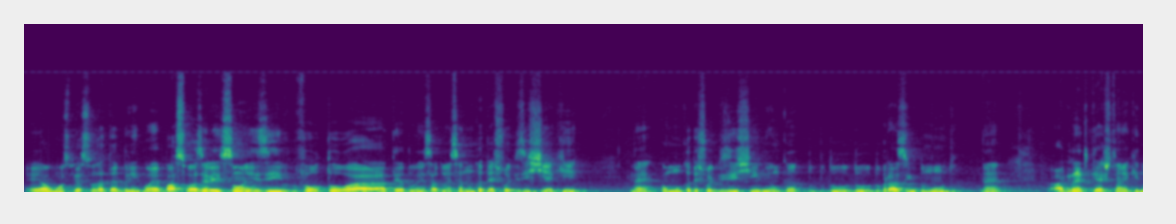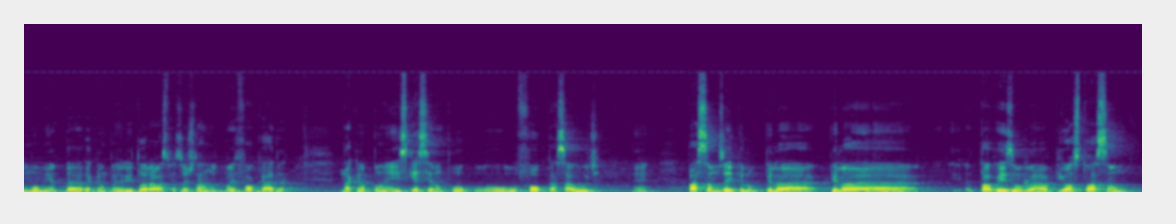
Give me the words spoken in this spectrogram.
É, algumas pessoas até brincam, é, passou as eleições e voltou a, a, ter a doença. A doença nunca deixou de existir aqui, né? Como nunca deixou de existir em nenhum canto do, do, do Brasil e do mundo, né? A grande questão é que no momento da, da campanha eleitoral as pessoas estavam muito mais focadas na campanha e esqueceram um pouco o, o foco da saúde, né? Passamos aí pelo, pela, pela talvez a pior situação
